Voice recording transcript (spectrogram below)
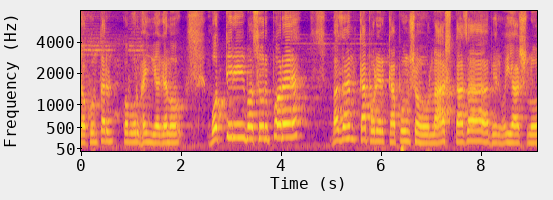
যখন তার কবর ভাঙ্গিয়া গেল, বত্রিশ বছর পরে বাজান কাপড়ের কাপড় সহ লাশ তাজা বের হইয়া আসলো।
